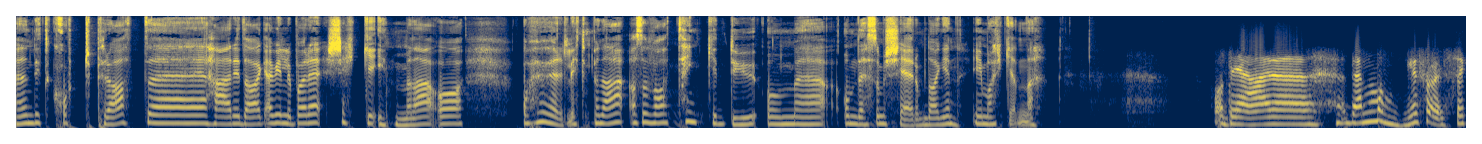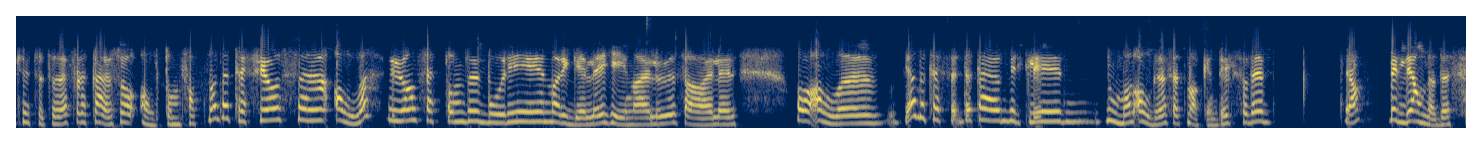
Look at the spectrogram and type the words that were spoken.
en litt kort prat eh, her i dag. Jeg ville bare sjekke inn med deg og og høre litt med deg. Altså, hva tenker du om, eh, om, det som skjer om dagen i markedene? Og det er, det er, mange følelser knyttet til det, for dette er jo så altomfattende. Det treffer jo oss alle, uansett om du bor i Norge eller Kina eller USA eller Og alle Ja, det treffer, dette er virkelig noe man aldri har sett maken til. Så det Ja, veldig annerledes.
